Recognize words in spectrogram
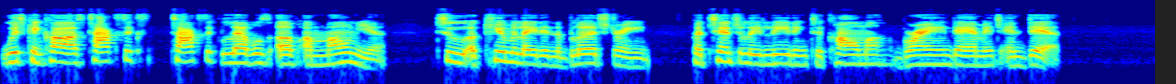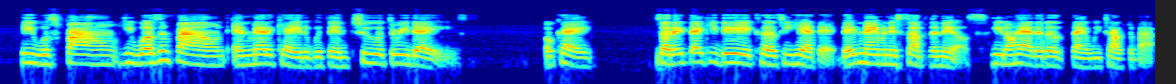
which can cause toxic toxic levels of ammonia to accumulate in the bloodstream, potentially leading to coma, brain damage, and death. He was found he wasn't found and medicated within two or three days. Okay. So they think he did because he had that. They naming it something else. He don't have that other thing we talked about.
